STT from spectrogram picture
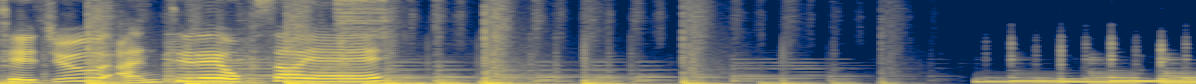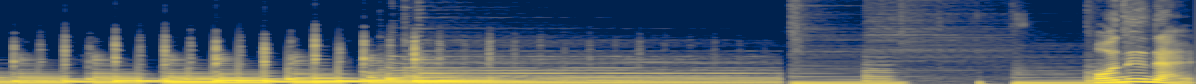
제주 안틀의 옥서에 어느 날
